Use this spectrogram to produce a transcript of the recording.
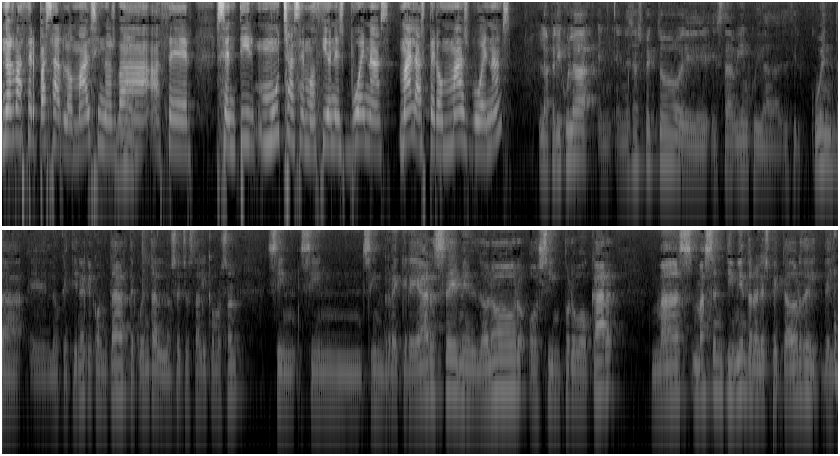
no os va a hacer pasarlo mal, sino os va No. a hacer sentir muchas emociones buenas, malas, pero más buenas. La película, en, en ese aspecto, eh, está bien cuidada. Es decir, cuenta eh, lo que tiene que contar, te cuentan los hechos tal y como son, sin, sin, sin recrearse en el dolor o sin provocar más, más sentimiento en el espectador del, del, Del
